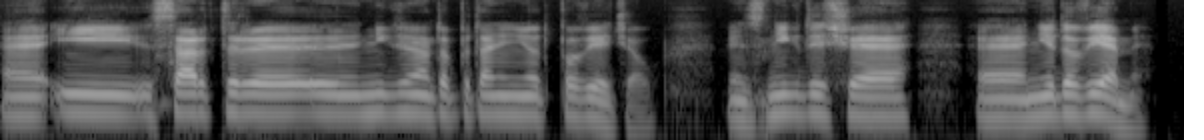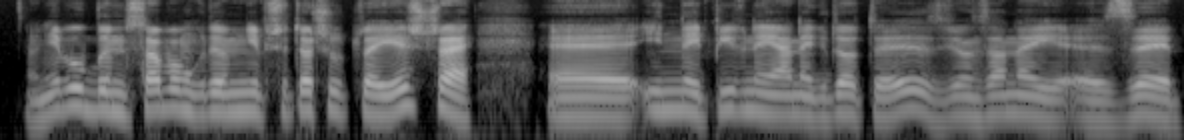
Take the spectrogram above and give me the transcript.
e, i Sartre y, nigdy na to pytanie nie odpowiedział, więc nigdy się e, nie dowiemy. No nie byłbym sobą, gdybym nie przytoczył tutaj jeszcze e, innej piwnej anegdoty związanej z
